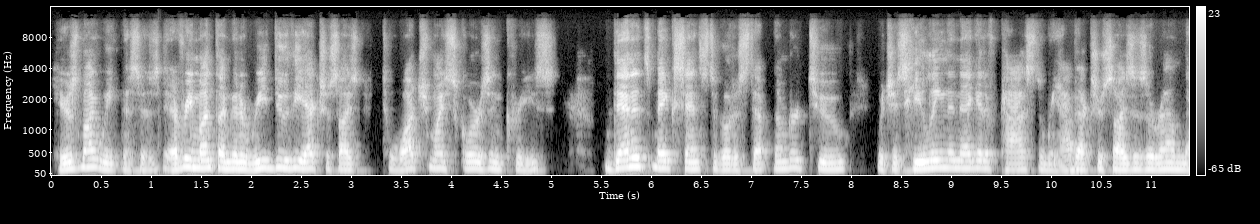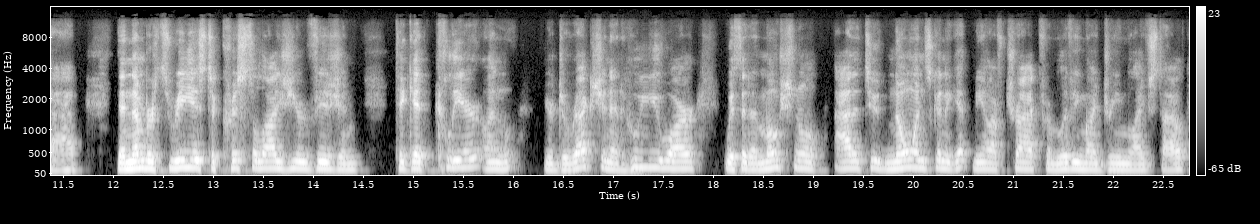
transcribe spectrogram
here's my weaknesses. Every month, I'm going to redo the exercise to watch my scores increase. Then it makes sense to go to step number two, which is healing the negative past. And we have exercises around that. Then number three is to crystallize your vision to get clear on your direction and who you are with an emotional attitude. No one's going to get me off track from living my dream lifestyle.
